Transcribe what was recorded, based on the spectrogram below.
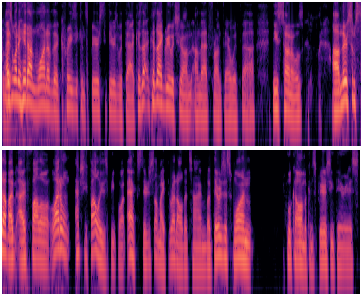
right. I just want to hit on one of the crazy conspiracy theories with that because because I, I, agree with you on on that front there with uh, these tunnels. Um, there's some stuff I, I follow. Well, I don't actually follow these people on X. They're just on my thread all the time. But there was this one, we'll call him a conspiracy theorist,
